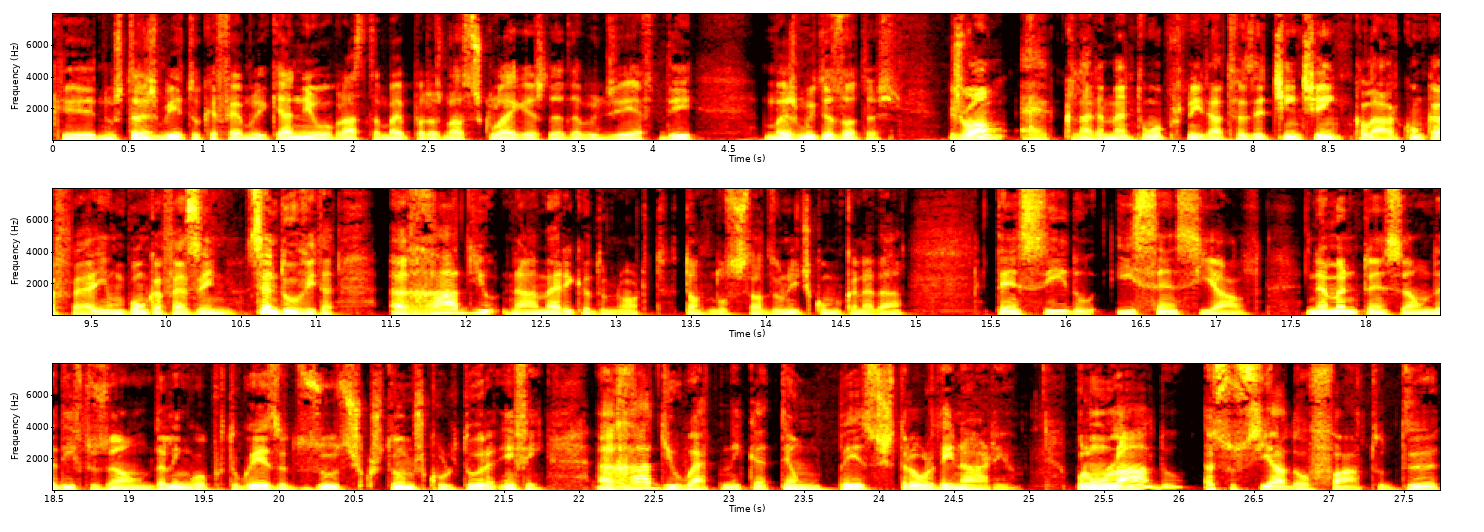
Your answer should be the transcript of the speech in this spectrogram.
que nos transmite o café americano e um abraço também para os nossos colegas da WJFD, mas muitas outras. João, é claramente uma oportunidade de fazer tchim-tchim, claro, com café e um bom cafezinho. Sem dúvida. A rádio na América do Norte, tanto nos Estados Unidos como no Canadá, tem sido essencial na manutenção, na difusão da língua portuguesa, dos usos, costumes, cultura, enfim. A rádio étnica tem um peso extraordinário. Por um lado, associado ao fato de,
